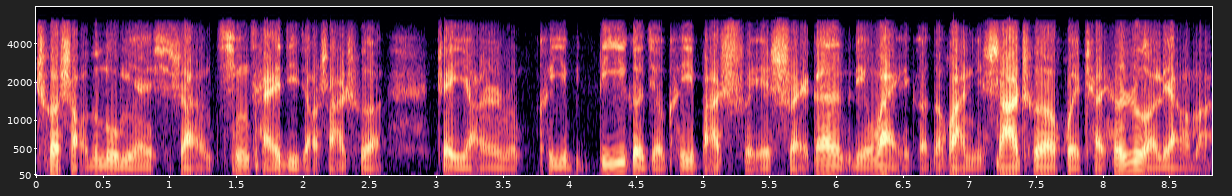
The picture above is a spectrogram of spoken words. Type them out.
车少的路面上轻踩几脚刹车，这样可以第一个就可以把水甩干，另外一个的话，你刹车会产生热量嘛，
